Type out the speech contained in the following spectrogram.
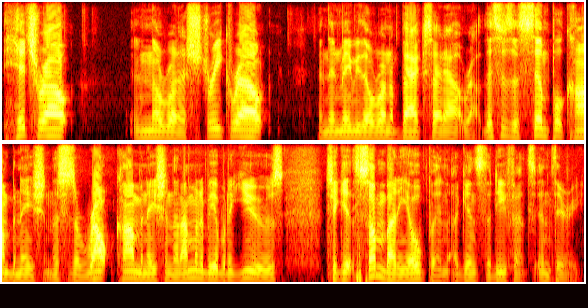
hitch route, and they'll run a streak route, and then maybe they'll run a backside out route. This is a simple combination. This is a route combination that I'm going to be able to use to get somebody open against the defense in theory.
